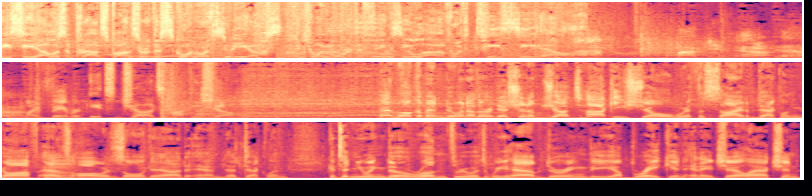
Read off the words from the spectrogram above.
TCL is a proud sponsor of the Score North Studios. Enjoy more of the things you love with TCL. Hockey, yeah, yeah. My favorite. It's Judd's Hockey Show. And welcome into another edition of Judd's Hockey Show with the side of Declan Goff, as always, Zulgad and uh, Declan. Continuing to run through as we have during the uh, break in NHL action,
